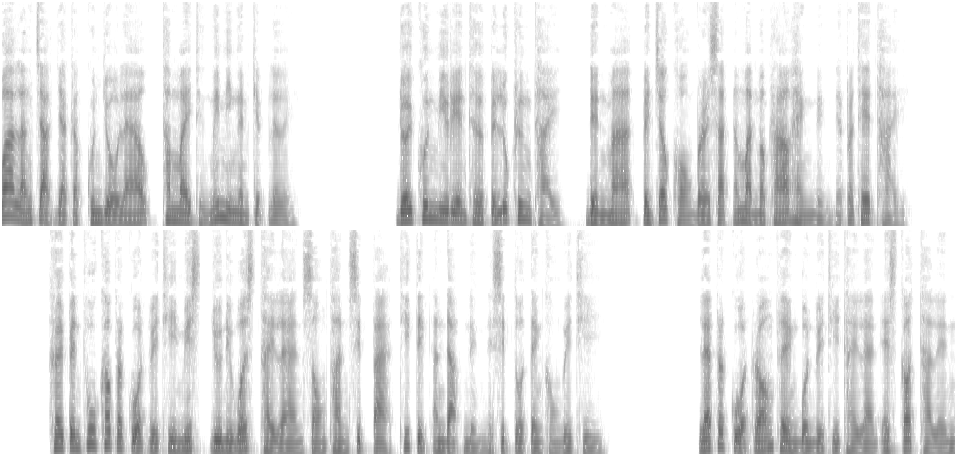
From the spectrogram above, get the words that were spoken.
ว่าหลังจากหย่ากับคุณโยแล้วทำไมถึงไม่มีเงินเก็บเลย โดยคุณมีเรียนเธอเป็นลูกครึ่งไทย เดนมาร์กเป็นเจ้าของบริษัทน้ำมันมะพร้าวแห่งหนึ่งในประเทศไทย เคยเป็นผู้เข้าประกวดเวที Miss Universe Thailand 2018 ที่ติดอันดับหนึ่งใน 10 ตัวเต็งของเวที และประกวดร้องเพลงบนเวที Thailand e s c o t Talent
